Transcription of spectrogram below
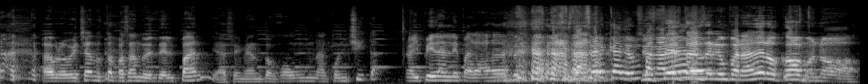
Aprovechando, está pasando el del pan. Ya se me antojó una conchita. Ahí pídanle para. si están cerca de un Si usted panadero. está cerca de un panadero, ¿cómo no?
